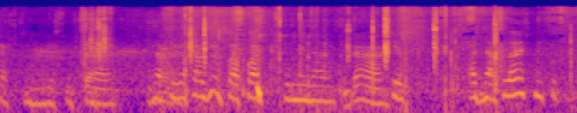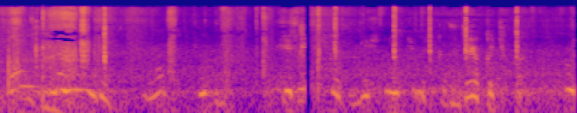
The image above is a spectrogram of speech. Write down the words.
Царство небесное. Да, Завтра я хожу и по папе вспоминаю. да. Всех одноклассников. Да, не. Вот. Девочка. Ну,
